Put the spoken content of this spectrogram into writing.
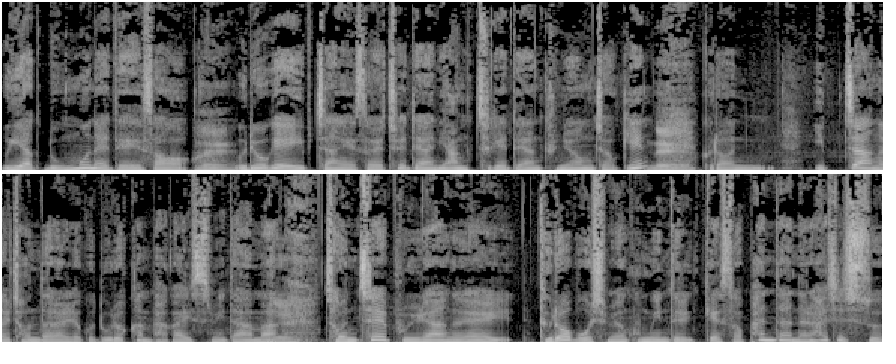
의학 논문에 대해서 네. 의료계의 입장에서의 최대한 양측에 대한 균형적인 네. 그런 입장을 전달하려고 노력한 바가 있습니다. 아마 전체 분량을 들어보시면 국민들께서 판단을 하실 수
